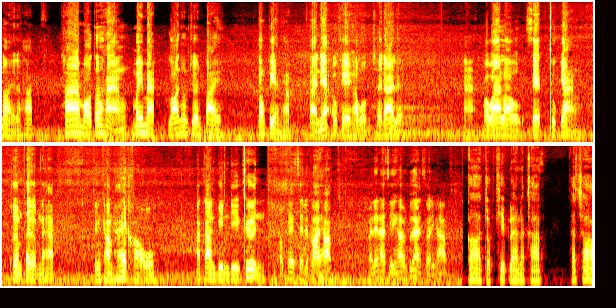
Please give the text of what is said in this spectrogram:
หน่อยนะครับ ถ้ามอเตอร์หางไม่แมทร้อนจนเกินไปต้องเปลี่ยนครับ แต่เนี้ยโอเคครับผมใช้ได้เลยอ่าเพราะว่าเราเซตทุกอย่างเพิ่มเติมนะครับ จึงทำให้เขาอาการบินดีขึ้น โอเค เสร็จเรียบร้อยครับ มาเล่นอาซีครับเพื่อนๆสวัสดีครับ ก็จบคลิปแล้วนะครับ ถ้าชอบ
